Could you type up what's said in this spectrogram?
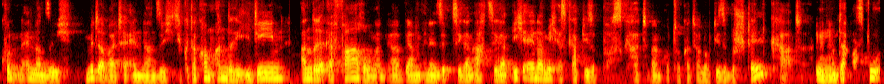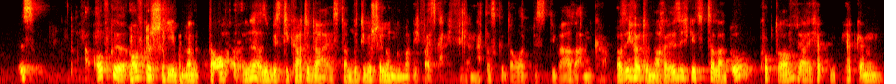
Kunden ändern sich, Mitarbeiter ändern sich, da kommen andere Ideen, andere Erfahrungen. Ja, wir haben in den 70ern, 80ern, ich erinnere mich, es gab diese Postkarte beim Otto-Katalog, diese Bestellkarte. Mhm. Und da hast du es aufge, aufgeschrieben. Dann dauert, ne, also bis die Karte da ist, dann wird die Bestellung gemacht. Ich weiß gar nicht, wie lange hat das gedauert, bis die Ware ankam. Was ich heute mache, ist, ich gehe zu Zalando, gucke drauf, ja, ich hätte ich gern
